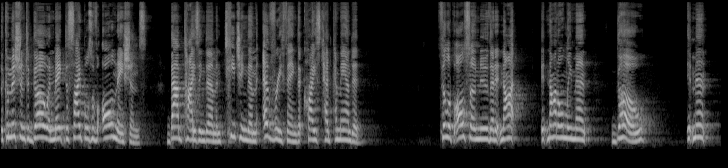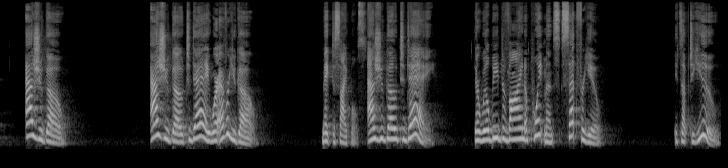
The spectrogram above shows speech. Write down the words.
the commission to go and make disciples of all nations, baptizing them and teaching them everything that Christ had commanded. Philip also knew that it not, it not only meant go, it meant as you go. As you go today, wherever you go, make disciples. As you go today, there will be divine appointments set for you. It's up to you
